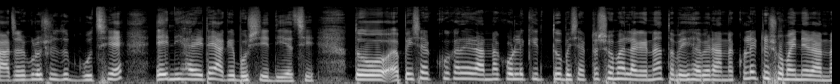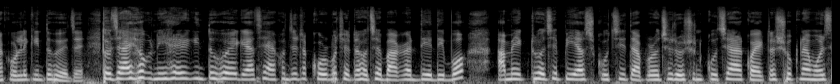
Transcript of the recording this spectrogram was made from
বাজারগুলো শুধু গুছিয়ে এই নিহারিটাই আগে বসিয়ে দিয়েছি। তো প্রেশার কুকারে রান্না করলে কিন্তু বেশি একটা সময় লাগে না, তবে এইভাবে রান্না করলে একটু সময় নিয়ে রান্না করলে কিন্তু হয়ে যায়। তো যাই হোক নিহারি কিন্তু হয়ে গেছে। এখন যেটা করব সেটা হচ্ছে বাগার দিয়ে দিব। আমি একটু হচ্ছে পেঁয়াজ কুচি, তারপর হচ্ছে রসুন কুচি আর কয়েকটা শুকনা মরিচ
